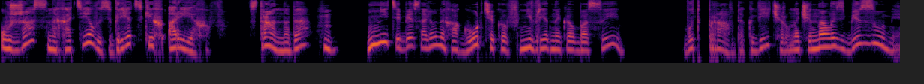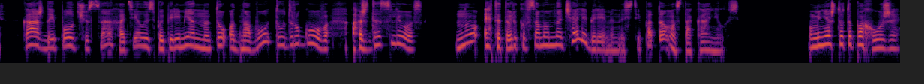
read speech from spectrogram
Ужасно хотелось грецких орехов. Странно, да? Хм. Ни тебе соленых огурчиков, ни вредной колбасы. Вот правда, к вечеру начиналось безумие. Каждые полчаса хотелось попеременно то одного, то другого, аж до слез. Но это только в самом начале беременности, потом устаканилось. У меня что-то похожее.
